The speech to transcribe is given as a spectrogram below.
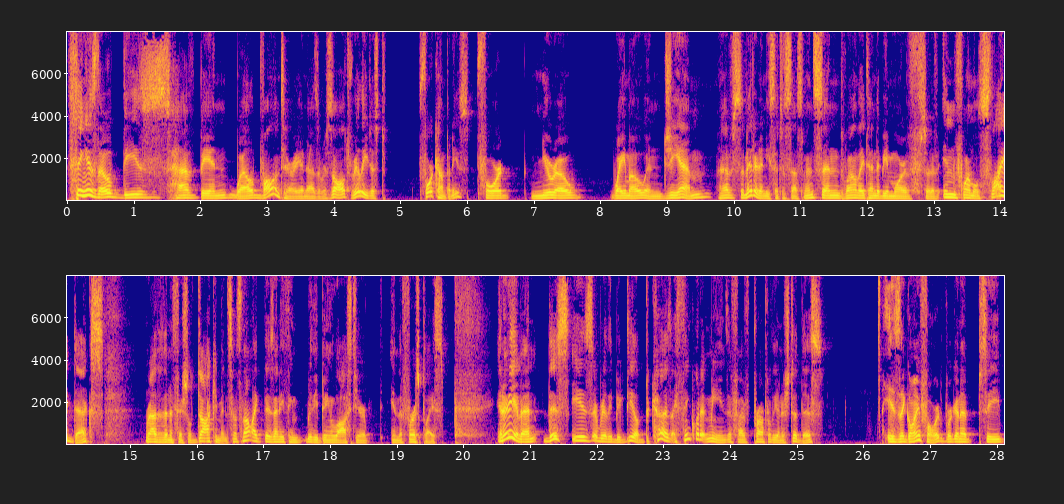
Thing is, though, these have been, well, voluntary, and as a result, really just four companies, Ford, Nuro, Waymo, and GM, have submitted any such assessments, and, well, they tend to be more of sort of informal slide decks rather than official documents. So it's not like there's anything really being lost here in the first place. In any event, this is a really big deal because I think what it means, if I've properly understood this, is that going forward, we're going to see,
